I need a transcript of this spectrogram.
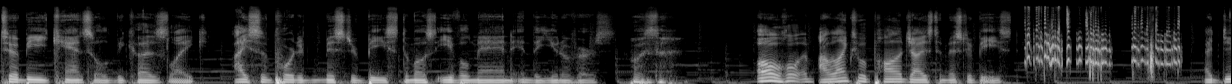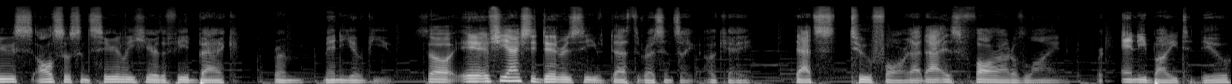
to be canceled because, like, I supported Mr. Beast, the most evil man in the universe. Was that? Oh, hold I would like to apologize to Mr. Beast. I do also sincerely hear the feedback from many of you. So if she actually did receive death threats, it's like, okay, that's too far. That that is far out of line for anybody to do,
